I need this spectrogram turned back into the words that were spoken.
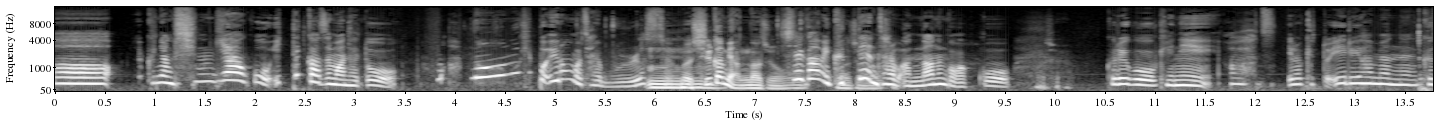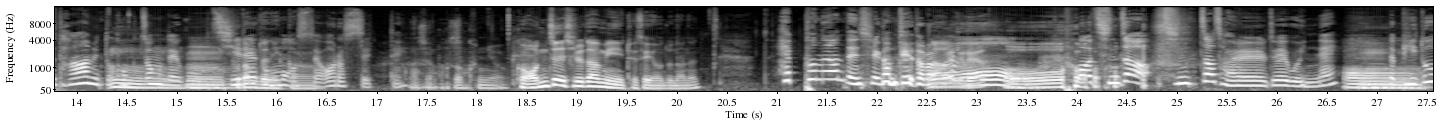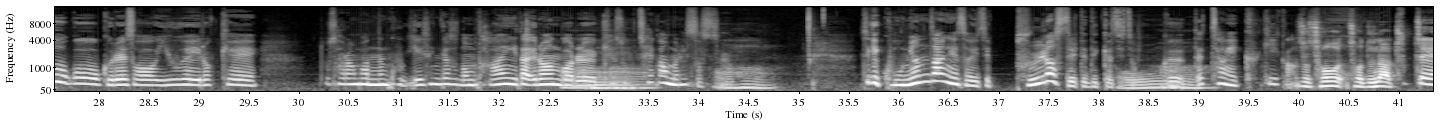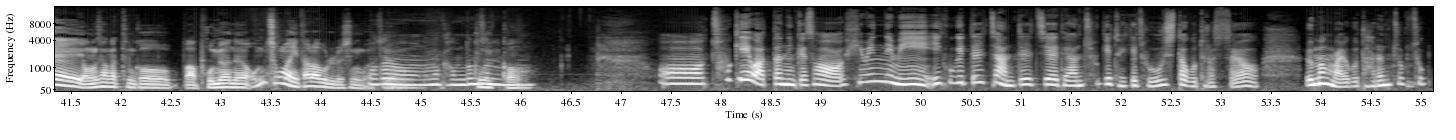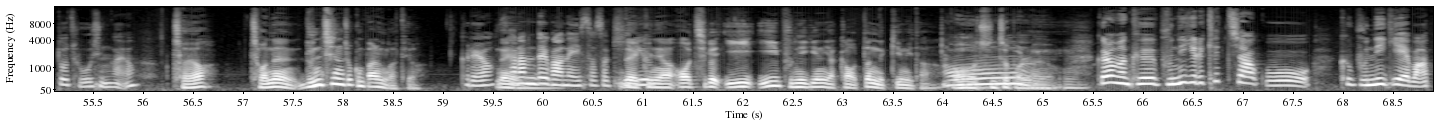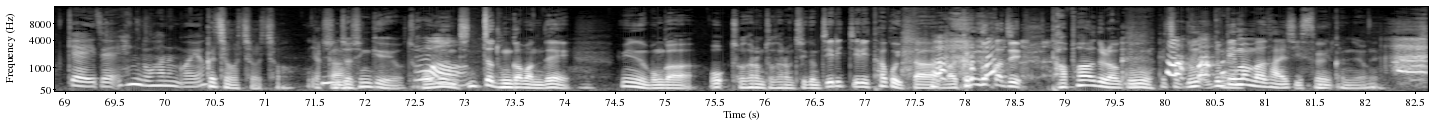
아, 그냥 신기하고, 이때까지만 해도, 막 너무 기뻐, 이런 걸 잘 몰랐어요. 음. 뭐 실감이 안 나죠. 실감이 그때는 잘 안 나는 것 같고, 맞아요. 그리고 괜히, 아, 이렇게 또 1위 하면은 그 다음이 또 음, 걱정되고, 음, 지레 부담되니까. 겁먹었어요, 어렸을 때. 맞아 맞아. 그렇군요. 그 언제 실감이 되세요, 누나는? 해프누연 된 실감 되더라고요. 아, 그래요? 오. 와, 진짜, 진짜 잘 되고 있네. 어. 근데 비도 오고 그래서 이후에 이렇게 또 사랑받는 곡이 생겨서 너무 다행이다 이런 거를 어. 계속 체감을 했었어요. 어. 특히 공연장에서 이제 불렀을 때 느껴지죠. 오. 그 떼창의 크기가. 그래서 저, 저 누나 축제 영상 같은 거 막 보면은 엄청 많이 따라 부르시는 것 같아요. 맞아요. 너무 감동적인 그니까. 거. 어, 촉이 왔다님께서 휘민님이 이 곡이 뜰지 안 뜰지에 대한 촉이 되게 좋으시다고 들었어요. 음악 말고 다른 쪽 촉도 좋으신가요? 저요? 저는 눈치는 조금 빠른 것 같아요. 그래요? 네. 사람들 간에 있어서 기류. 네, 그냥 어 지금 이 이 분위기는 약간 어떤 느낌이다. 어, 진짜 오. 빨라요. 그러면 그 분위기를 캐치하고 그 분위기에 맞게 이제 행동하는 거예요? 그렇죠, 그렇죠, 그렇죠. 약간 진짜 신기해요. 저는 우와. 진짜 둔감한데 휘민이는 뭔가 어 저 사람 저 사람 지금 찌릿찌릿하고 있다 막 그런 것까지 다 파악을 하고 그렇죠. 눈, 눈빛만 봐도 다 알 수 있습니다. 그러니까요. 네.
